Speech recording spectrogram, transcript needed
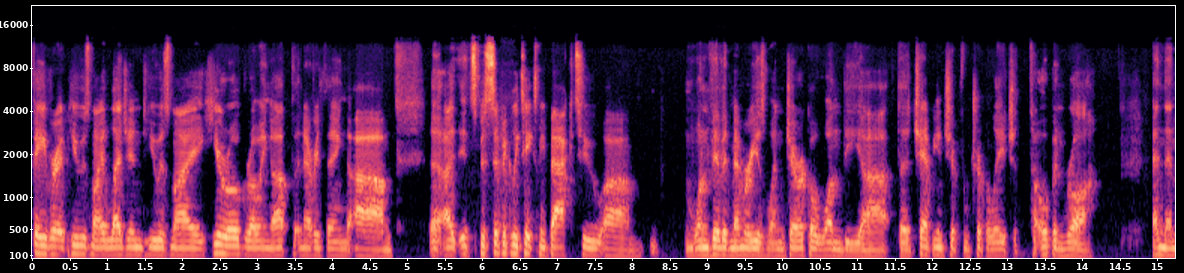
favorite he was my legend he was my hero growing up and everything um uh, it specifically takes me back to um one vivid memory is when jericho won the uh the championship from triple h to open raw and then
